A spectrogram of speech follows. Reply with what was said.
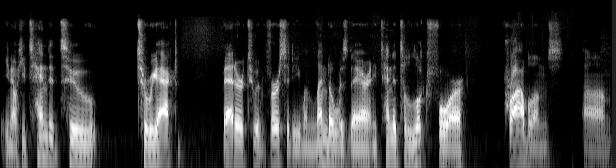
you know, he tended to to react better to adversity when Lendl was there, and he tended to look for problems um,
